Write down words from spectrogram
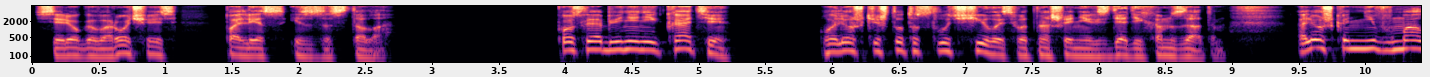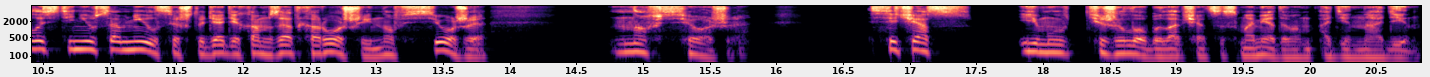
Серега, ворочаясь, полез из-за стола. После обвинений Кати у Алёшки что-то случилось в отношениях с дядей Хамзатом. Алёшка ни в малости не усомнился, что дядя Хамзат хороший, но все же... Но все же... Сейчас ему тяжело было общаться с Мамедовым один на один.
